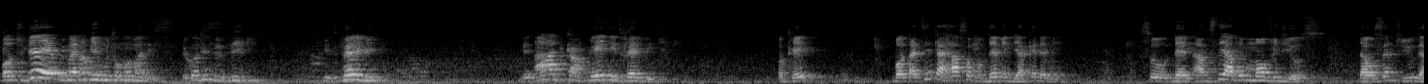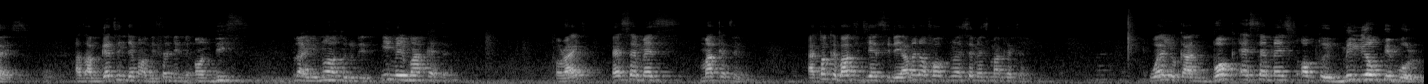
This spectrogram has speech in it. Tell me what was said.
but today we might not be able to cover this because this is big. It's very big. The ad campaign is very big. Okay? But I think I have some of them in the academy. So then I'm still having more videos that will send to you guys. As I'm getting them, I'll be sending on this so that you know how to do this. Email marketing. All right? SMS marketing. I talked about it yesterday. How many of us know SMS marketing? Where you can bulk SMS up to a million people.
